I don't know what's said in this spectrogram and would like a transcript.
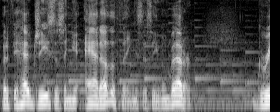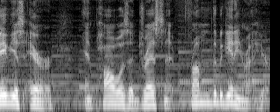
But if you have Jesus and you add other things, it's even better. Grievous error. And Paul was addressing it from the beginning, right here.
